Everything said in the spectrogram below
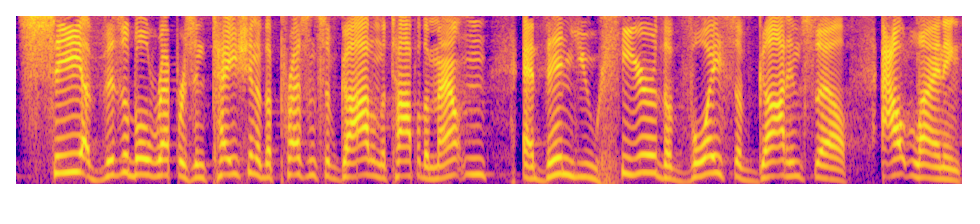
see a visible representation of the presence of God on the top of the mountain, and then you hear the voice of God Himself outlining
